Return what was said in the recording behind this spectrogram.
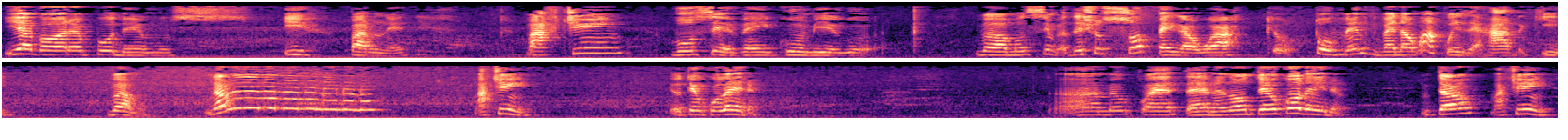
E agora podemos ir para o Nether. Martim, você vem comigo. Vamos sim. Deixa eu só pegar o arco, que eu tô vendo que vai dar alguma coisa errada aqui. Vamos. Não, não, não, não, não, não, não, não. Martim, eu tenho coleira? Ah, meu pai eterno, eu não tenho coleira. Então, Martim,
